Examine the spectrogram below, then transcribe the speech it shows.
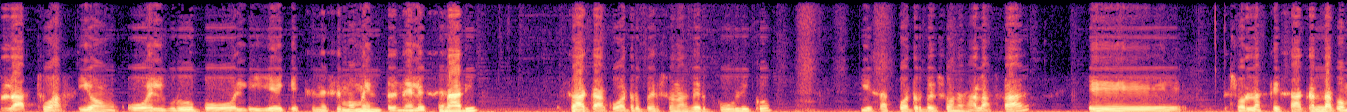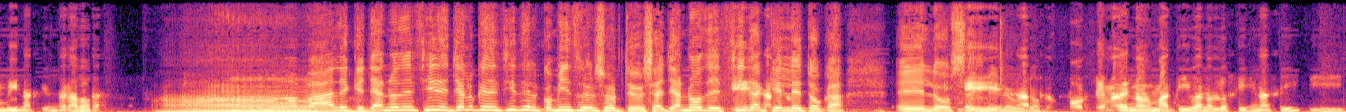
la actuación o el grupo o el DJ que esté en ese momento en el escenario saca a cuatro personas del público y esas cuatro personas al azar eh, son las que sacan la combinación ganadora. Ah, vale, que ya no decide, ya lo que decide es el comienzo del sorteo, o sea, ya no decide a quién le toca eh, los 6.000 euros. Exacto, Por tema de normativa nos lo exigen así y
